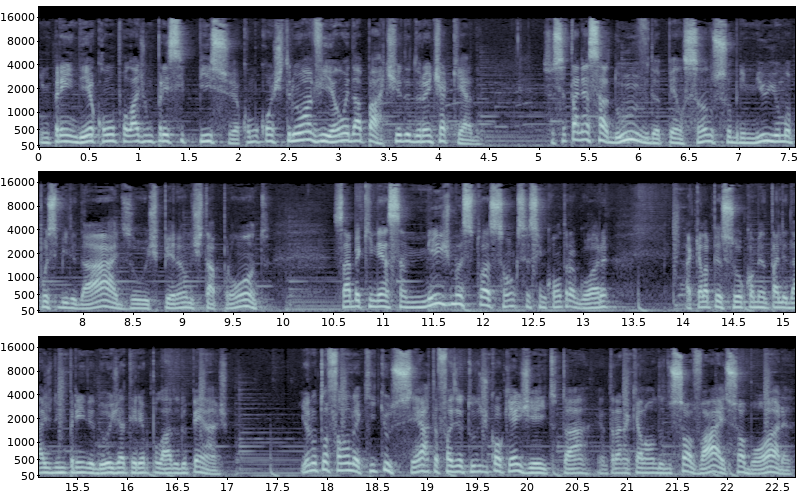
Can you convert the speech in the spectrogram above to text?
Empreender é como pular de um precipício, é como construir um avião e dar partida durante a queda. Se você está nessa dúvida, pensando sobre mil e uma possibilidades ou esperando estar pronto, saiba que nessa mesma situação que você se encontra agora, aquela pessoa com a mentalidade do empreendedor já teria pulado do penhasco. E eu não estou falando aqui que o certo é fazer tudo de qualquer jeito, tá? Entrar naquela onda do só vai, só bora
